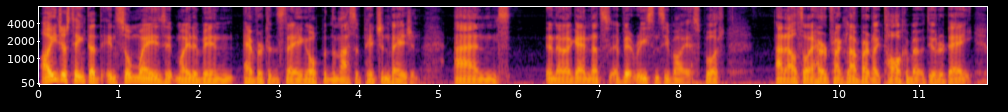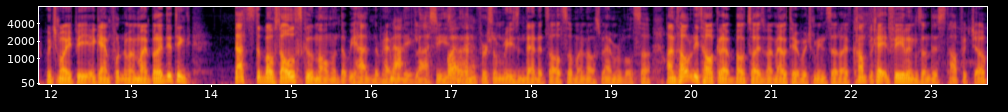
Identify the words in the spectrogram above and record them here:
I just think that in some ways it might have been Everton staying up in the massive pitch invasion, and you know again that's a bit recency bias, but. And also, I heard Frank Lampard like talk about it the other day, which might be again putting in my mind. But I did think that's the most old school moment that we had in the Premier Nah. League last season, Well, and yeah. for some reason, then it's also my most memorable. So I'm totally talking out both sides of my mouth here, which means that I've complicated feelings on this topic, Joe.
